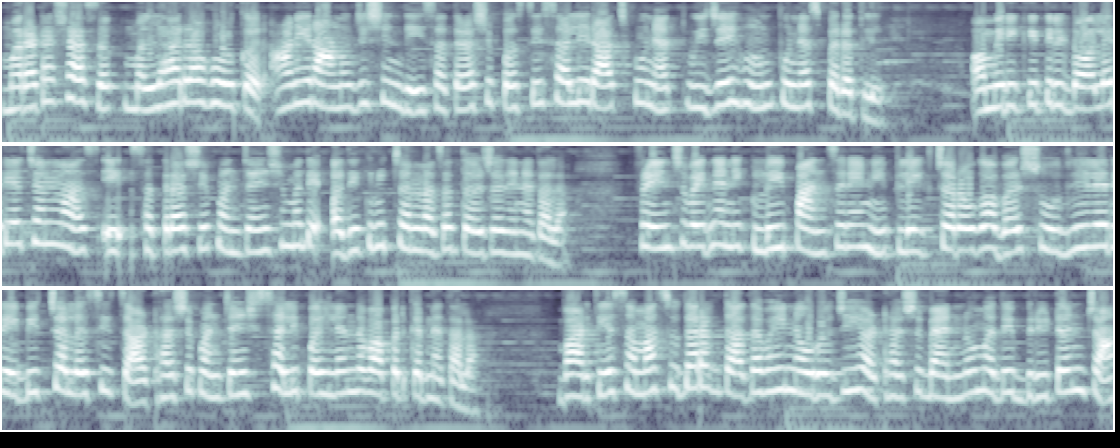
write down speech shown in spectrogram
मराठा शासक मल्हारराव होळकर आणि राणोजी शिंदे सतराशे पस्तीस साली राजपुण्यात विजयी होऊन पुण्यास परतले. अमेरिकेतील डॉलर या चलनास ए सतराशे पंच्याऐंशीमध्ये अधिकृत चलनाचा दर्जा देण्यात आला. फ्रेंच वैज्ञानिक लुई पान्सर यांनी प्लेगच्या रोगावर शोधलेल्या रेबीजच्या लसीचा अठराशे पंच्याऐंशी साली पहिल्यांदा वापर करण्यात आला. भारतीय समाजसुधारक दादाभाई नवरोजी हे अठराशे ब्याण्णवमध्ये ब्रिटनच्या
